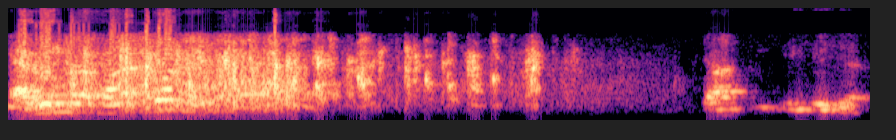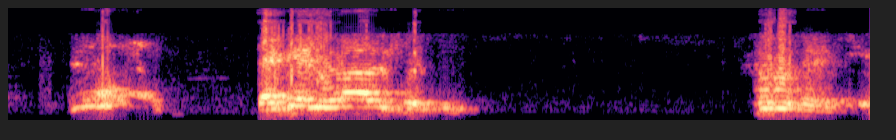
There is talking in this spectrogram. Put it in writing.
এখন তারা কাজ করে চাকরি থেকে যায় দেখেন উড়াল সেতু শুরু হয়েছে।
